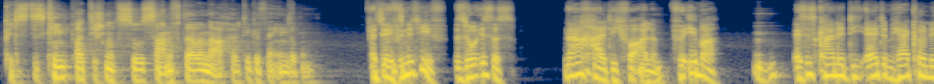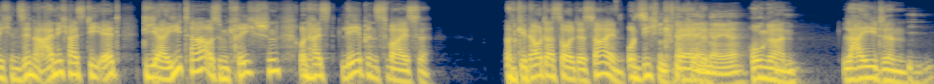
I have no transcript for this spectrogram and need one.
Okay, das, das klingt praktisch nach so sanfter, aber nachhaltiger Veränderung. Definitiv, so ist es. Nachhaltig vor allem, mhm. für immer. Mhm. Es ist keine Diät im herkömmlichen Sinne. Eigentlich heißt Diät Diaita aus dem Griechischen und heißt Lebensweise. Und genau das sollte es sein. Und nicht quälen, länger, ja. hungern, mhm. leiden. Mhm.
